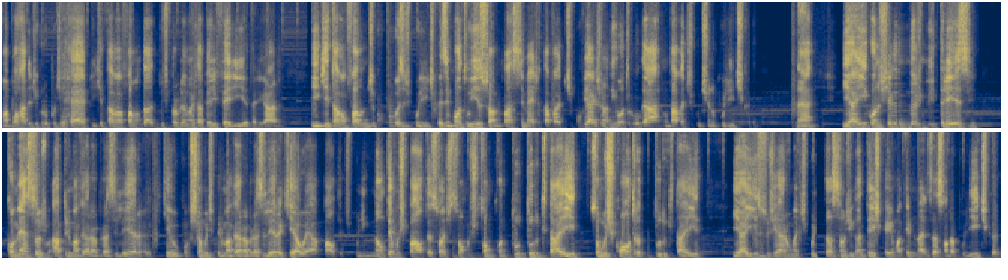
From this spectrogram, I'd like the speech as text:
uma porrada de grupo de rap que estava falando da, dos problemas da periferia, tá ligado? E que estavam falando de coisas políticas. Enquanto isso, a classe média estava tipo viajando em outro lugar, não estava discutindo política, né? E aí, quando chega em 2013, começa a Primavera Brasileira, que eu chamo de Primavera Brasileira, que é, é a pauta, tipo, não temos pauta, só somos, somos tudo, tudo que está aí, somos contra tudo que está aí, e aí isso gera uma disputação gigantesca e uma criminalização da política,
